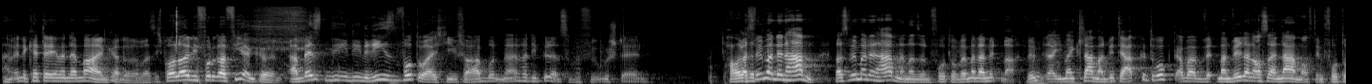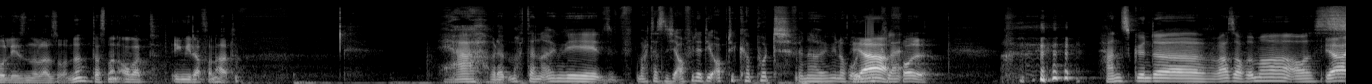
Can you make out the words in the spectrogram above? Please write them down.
Am Ende kennt er jemanden, der malen kann oder was. Ich brauche Leute, die fotografieren können. Am besten die, die ein riesen Fotoarchiv haben und mir einfach die Bilder zur Verfügung stellen. Paul Was will man denn haben? Was will man denn haben, wenn man so ein Foto, wenn man da mitmacht? Will, ich meine, klar, man wird ja abgedruckt, aber man will dann auch seinen Namen auf dem Foto lesen oder so, ne? Dass man auch was irgendwie davon hat. Ja, aber das macht dann irgendwie. Macht das nicht auch wieder die Optik kaputt, wenn er irgendwie noch unten Ja, klein- voll. Hans Günther, was auch immer, aus Ja,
